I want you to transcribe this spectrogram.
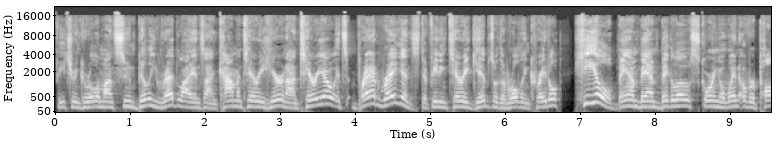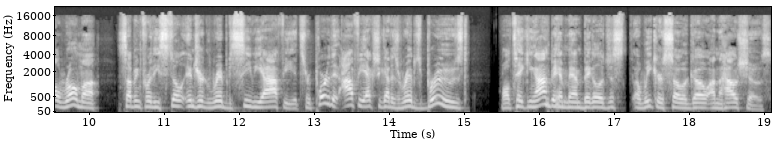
Featuring Gorilla Monsoon, Billy Red Lyons on commentary here in Ontario. It's Brad Rheingans defeating Terry Gibbs with a rolling cradle. Heel Bam Bam Bigelow scoring a win over Paul Roma, subbing for the still injured ribbed Siva Afi. It's reported that Afi actually got his ribs bruised while taking on Bam Bam Bigelow just a week or so ago on the house shows.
